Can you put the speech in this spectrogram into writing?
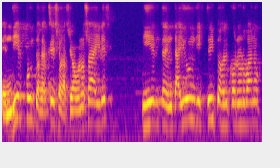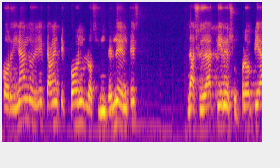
en 10 puntos de acceso a la ciudad de Buenos Aires y en 31 distritos del conurbano coordinando directamente con los intendentes. La ciudad tiene su propia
